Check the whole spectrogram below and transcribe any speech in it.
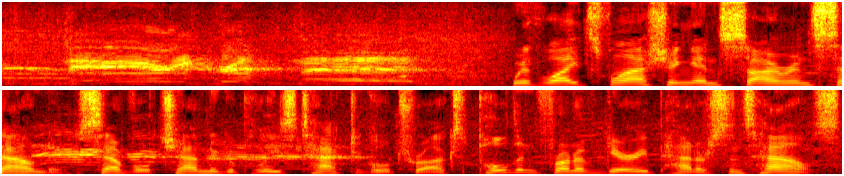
Merry Christmas. With lights flashing and sirens sounding, several Chattanooga police tactical trucks pulled in front of Gary Patterson's house.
